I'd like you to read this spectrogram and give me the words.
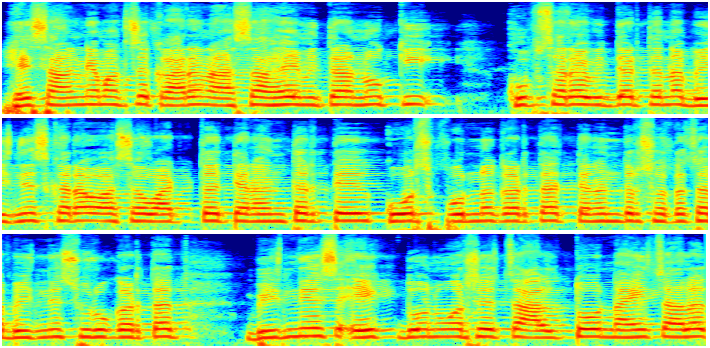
हे सांगण्यामागचं कारण असं आहे मित्रांनो की खूप साऱ्या विद्यार्थ्यांना बिझनेस करावा असं वाटतं त्यानंतर ते कोर्स पूर्ण करतात त्यानंतर स्वतःचा बिझनेस सुरू करतात. बिझनेस एक दोन वर्ष चालतो नाही चालत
